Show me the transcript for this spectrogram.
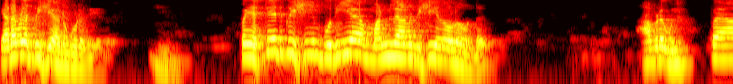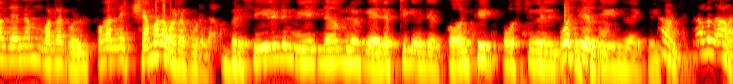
ഇടവിള കൃഷിയാണ് കൂടുതൽ ചെയ്യുന്നത്. അപ്പോൾ എസ്റ്റേറ്റ് കൃഷിയും പുതിയ മണ്ണിലാണ് കൃഷി എന്നുള്ളതുകൊണ്ട് അവിടെ ഉൽപാദനം വളരെ കൂടുതൽ ഉൽപാദനക്ഷമത വളരെ കൂടുതലാണ് ബ്രസീലിലും വിയറ്റ്നാമിലും ഒക്കെ ഇലക്ട്രിക് കോൺക്രീറ്റ് പോസ്റ്റുകളിൽ പോസ്റ്റുകൾ. അതാണ് ചെയ്യുന്നതായി കേട്ടു. ഉണ്ട്. അത് ആണ്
